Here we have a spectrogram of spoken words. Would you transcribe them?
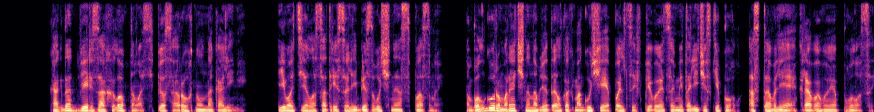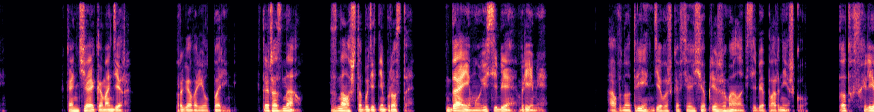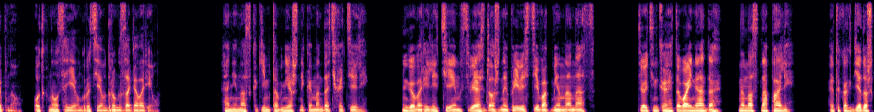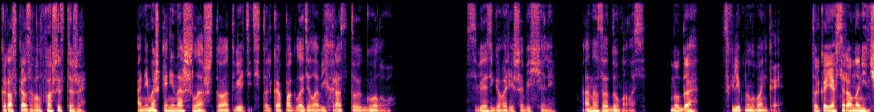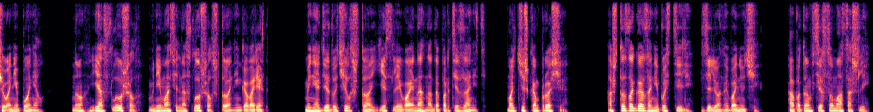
Когда дверь захлопнулась, пес рухнул на колени. Его тело сотрясали беззвучные спазмы. Булгур мрачно наблюдал, как могучие пальцы впиваются в металлический пол, оставляя кровавые полосы. «Кончай, командир», — проговорил парень. «Ты же знал. Знал, что будет непросто. Дай ему и себе время». А внутри девушка все еще прижимала к себе парнишку. Тот всхлипнул, уткнулся ей в грудь и вдруг заговорил. Они нас каким-то внешником отдать хотели. Говорили, те им связь должны привести в обмен на нас. Тетенька, это война, да? На нас напали. Это как дедушка рассказывал, фашисты же. Анимешка не нашла, что ответить, только погладила вихрастую голову. «Связь, говоришь, обещали?» Она задумалась. «Ну да», — схлипнул Ванька. «Только я все равно ничего не понял. Ну, я слушал, внимательно слушал, что они говорят. Меня дед учил, что если война, надо партизанить. Мальчишкам проще. А что за газа не пустили, зеленый, вонючий? А потом все с ума сошли.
